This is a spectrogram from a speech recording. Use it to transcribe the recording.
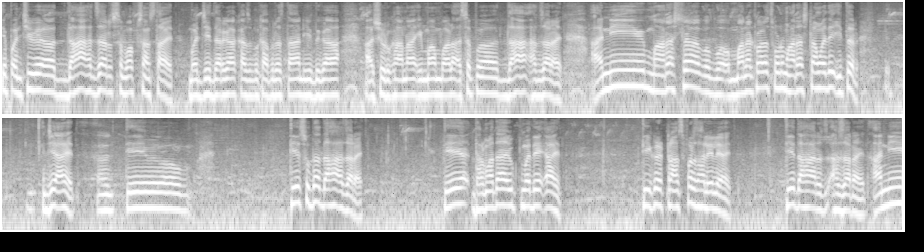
ते पंचवी दहा हजार वक्फ संस्था आहेत. मस्जिद दर्गा खास कब्रस्तान ईदगाह आशुरखाना इमामबाडा असं प दहा हजार आहेत. आणि महाराष्ट्र मराठवाडा सोडून महाराष्ट्रामध्ये इतर जे आहेत ते ते सुद्धा दहा हजार आहेत. ते धर्मादाय आयुक्तमध्ये आहेत. ते इकडे ट्रान्सफर झालेले आहेत. ते दहा हजार आहेत. आणि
